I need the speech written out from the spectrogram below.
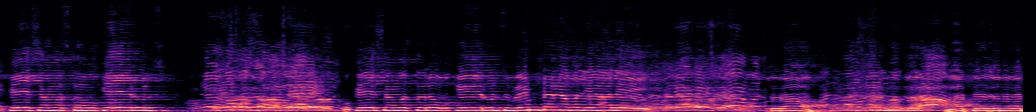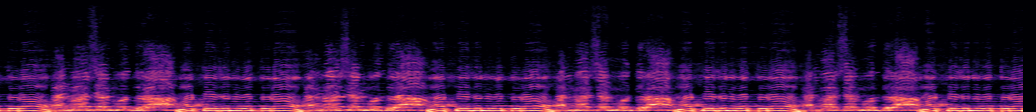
ఒకే సంస్థ ఒకే రూల్స్ ఒకే సంస్థలో ఒకే రూల్స్ వెంటనే అమలు చేయాలి. వద్దురా. ఆర్తేజను వద్దురా. ఆర్తేజను వద్దురా. ఆర్తేజను వద్దురా. ఆర్తేజను వద్దురా. ఆర్తేజను వద్దురా.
